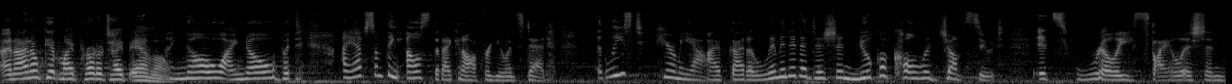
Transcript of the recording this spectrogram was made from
And I don't get my prototype ammo. I know, I know, but I have something else that I can offer you instead. At least hear me out. I've got a limited edition Nuka-Cola jumpsuit. It's really stylish and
